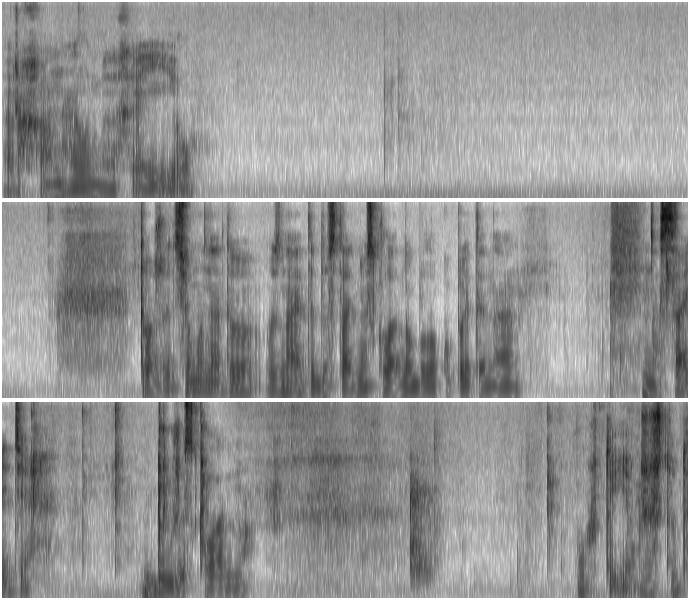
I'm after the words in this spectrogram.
Архангел Михаїл. Тож, цю монету, ви знаєте, достатньо складно було купити на, на сайті. Дуже складно. Ух ти, як же ж тут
